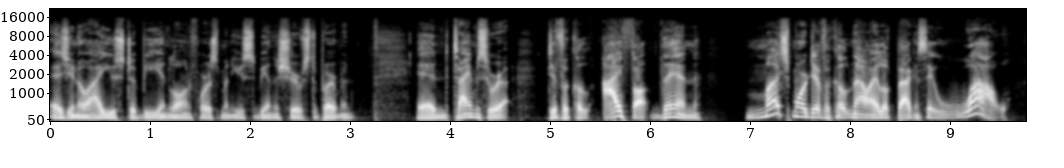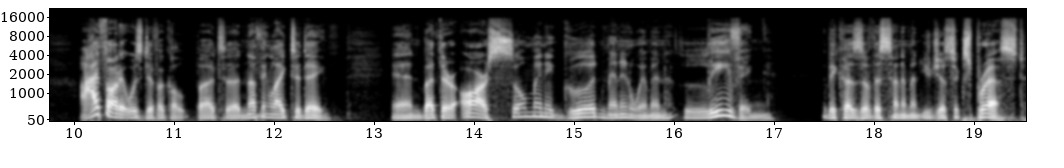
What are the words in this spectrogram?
As you know, I used to be in law enforcement, used to be in the sheriff's department, and times were difficult. I thought then much more difficult now. I look back and say, wow, I thought it was difficult, but uh, nothing like today. And but there are so many good men and women leaving because of the sentiment you just expressed.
